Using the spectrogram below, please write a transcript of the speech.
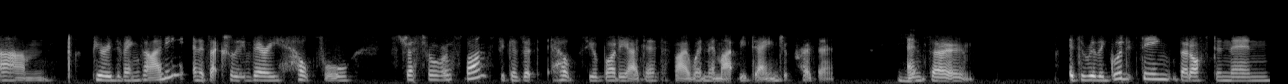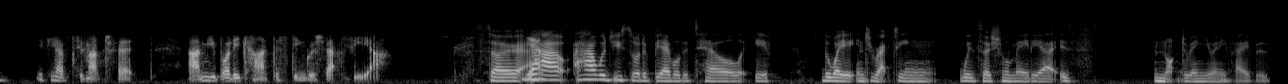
um, periods of anxiety, and it's actually a very helpful stressful response because it helps your body identify when there might be danger present. Yeah. And so it's a really good thing, but often then if you have too much of it, um, your body can't distinguish that fear. So yeah. how how would you sort of be able to tell if the way you're interacting with social media is not doing you any favors?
